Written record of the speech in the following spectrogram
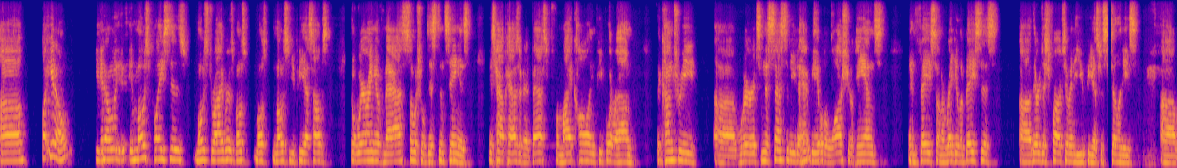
Uh, but, you know, you know, in most places, most drivers, most most most UPS hubs, the wearing of masks, social distancing is is haphazard at best. From my calling people around the country, uh, where it's necessity to have, be able to wash your hands and face on a regular basis. Uh, there are just far too many UPS facilities uh,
